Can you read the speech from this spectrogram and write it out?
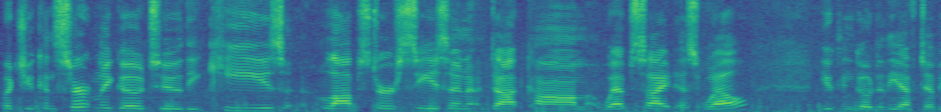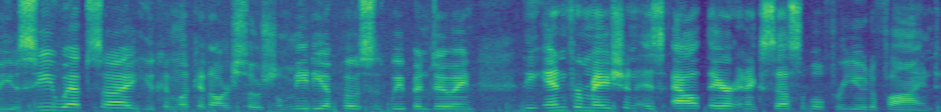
but you can certainly go to the keyslobsterseason.com website as well. You can go to the FWC website. You can look at our social media posts that we've been doing. The information is out there and accessible for you to find.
